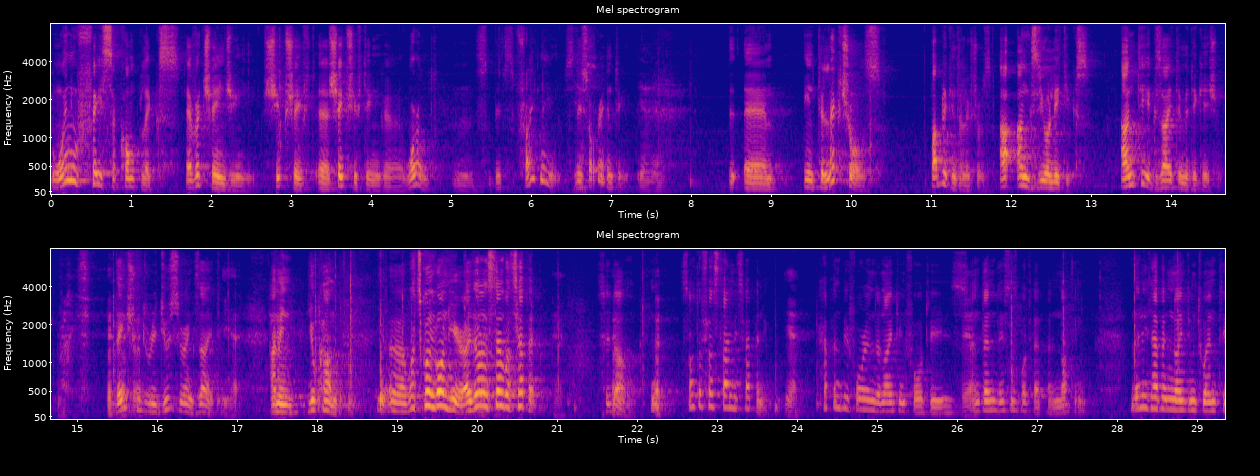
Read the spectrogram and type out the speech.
when you face a complex, ever-changing, shape-shift, uh, shape-shifting uh, world, it's, it's frightening, it's disorienting. Yeah, yeah. Um, intellectuals, public intellectuals, are anxiolytics, anti-anxiety medication. Right. They should reduce your anxiety. Yeah. I mean, you come, uh, what's going on here? I don't understand what's happened. Sit down. It's not the first time it's happening. Yeah. Happened before in the 1940s, Yeah. and then this is what happened, nothing. Then it happened in 1920,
